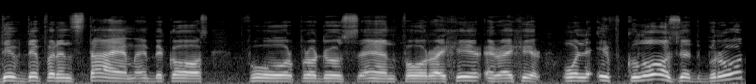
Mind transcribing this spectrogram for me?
diff- different time uh, because for produce and for right here and right here. Only if closed brood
